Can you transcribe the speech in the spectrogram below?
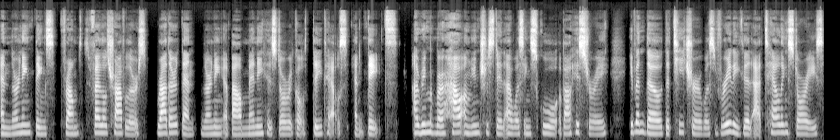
and learning things from fellow travelers rather than learning about many historical details and dates. I remember how uninterested I was in school about history. Even though the teacher was really good at telling stories,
